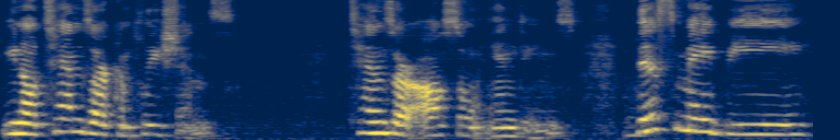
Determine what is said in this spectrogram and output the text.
You know, tens are completions. Tens are also endings. This may be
